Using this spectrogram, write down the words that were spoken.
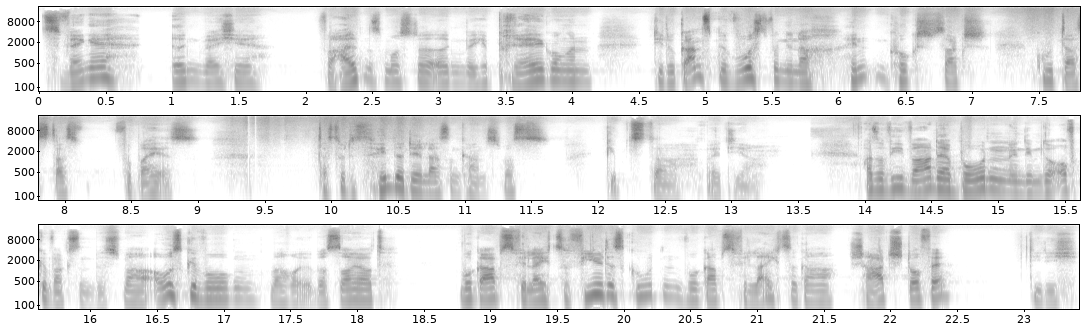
Zwänge, irgendwelche Verhaltensmuster, irgendwelche Prägungen, die du ganz bewusst, wenn du nach hinten guckst, sagst, gut, dass das vorbei ist. Dass du das hinter dir lassen kannst. Was gibt es da bei dir? Also wie war der Boden, in dem du aufgewachsen bist? War er ausgewogen? War er übersäuert? Wo gab es vielleicht zu viel des Guten? Wo gab es vielleicht sogar Schadstoffe, die dich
